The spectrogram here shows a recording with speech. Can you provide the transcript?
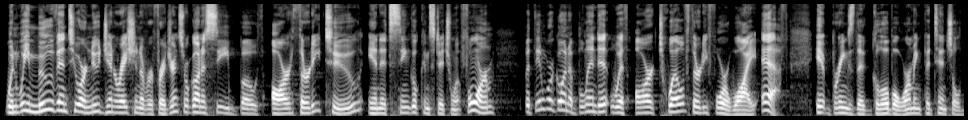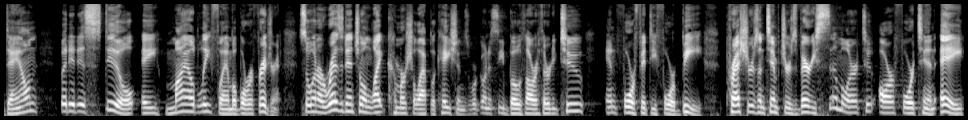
When we move into our new generation of refrigerants, we're going to see both R32 in its single constituent form, but then we're going to blend it with R1234YF. It brings the global warming potential down but it is still a mildly flammable refrigerant. So in our residential and light commercial applications, we're going to see both R32 and 454B. Pressures and temperatures very similar to R410A,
